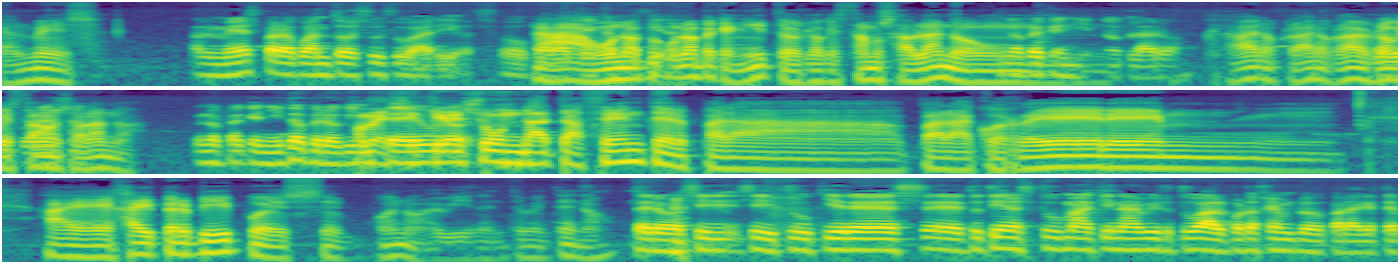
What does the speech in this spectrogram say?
al mes. ¿Al mes para cuántos usuarios? Ah, uno, pequeñito, es lo que estamos hablando. Uno pequeñito, claro. Claro, claro, claro, es lo que estamos hablando uno pequeñito, pero 15 Hombre, si quieres un data center para, para correr en eh, Hyper-V, pues eh, bueno, evidentemente no. Pero si, si tú quieres, eh, tú tienes tu máquina virtual, por ejemplo, para que te,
